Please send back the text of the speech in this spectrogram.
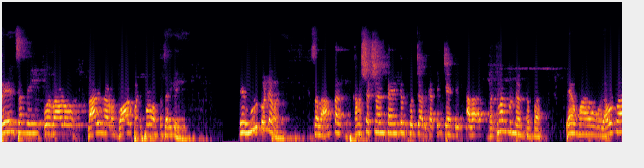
అన్ని రావడం లారీ రావడం గోడ పడిపోవడం అంత జరిగేది. నేను ఊరుకుండేవాడిని. అసలు అంత కన్స్ట్రక్షన్ అంత అయితే కొంచెం అది కట్టించేయండి. అలా బతిమాలుకుండేవాడిని తప్ప. ఏ మా ఎవరురా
